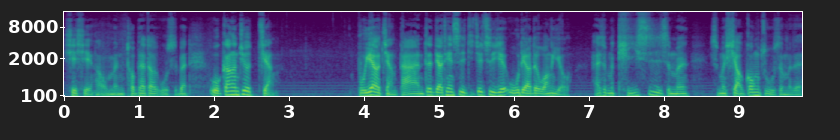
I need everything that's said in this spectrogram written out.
谢谢哈，我们投票到五十分。我刚刚就讲，不要讲答案。这聊天室就是一些无聊的网友，还什么提示什么什么小公主什么的，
